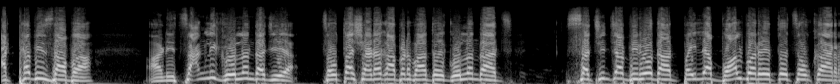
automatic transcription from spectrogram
अठ्ठावीस धाबा आणि चांगली गोलंदाजी चौथा षटक आपण पाहतोय. गोलंदाज सचिनच्या विरोधात पहिल्या बॉलवर येतो चौकार.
